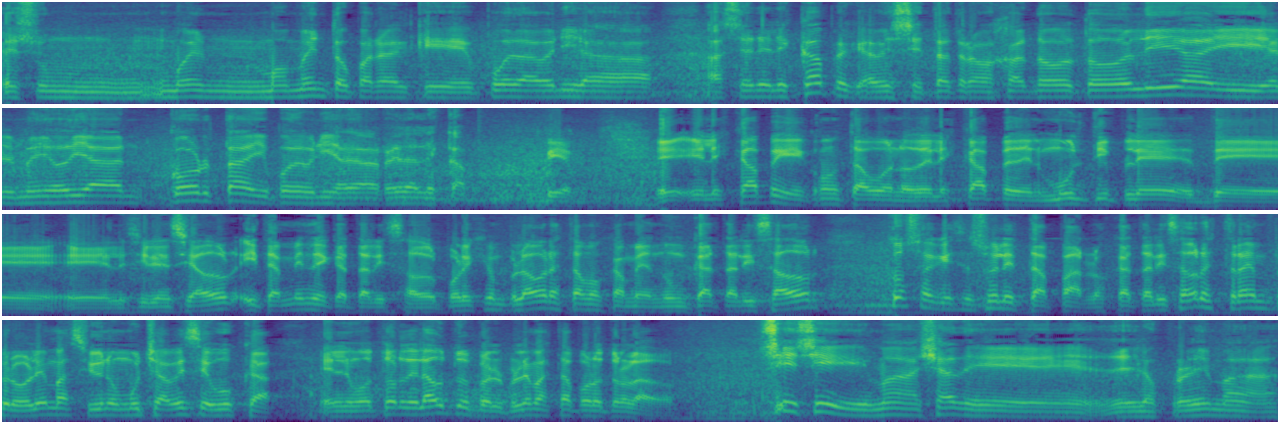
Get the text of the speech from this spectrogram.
es un buen momento para el que pueda venir a, hacer el escape, que a veces está trabajando todo el día y el mediodía corta y puede venir a arreglar el escape. Bien, eh, el escape que consta, bueno, del escape del múltiple del de, eh, silenciador y también del catalizador. Por ejemplo, ahora estamos cambiando un catalizador, cosa que se suele tapar. Los catalizadores traen problemas si uno muchas veces busca en el motor del auto, pero el problema está por otro lado. Sí, sí, más allá de, los problemas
